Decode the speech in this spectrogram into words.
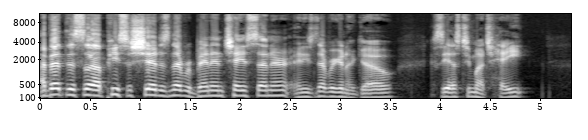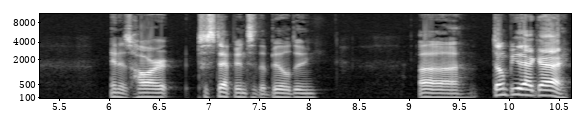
I bet this uh, piece of shit has never been in Chase Center, and he's never gonna go because he has too much hate in his heart to step into the building. Uh, don't be that guy.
